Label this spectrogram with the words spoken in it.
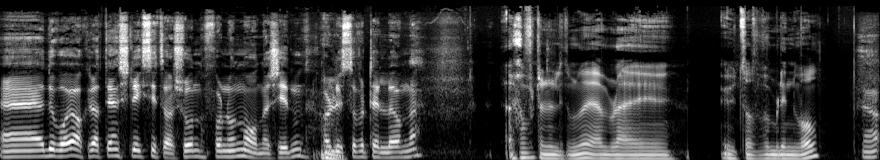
Eh, Du var jo akkurat i en slik situasjon for noen måneder siden. Har du lyst til å fortelle om det? Jeg kan fortelle litt om det. Jeg blei utsatt for blind vold Ja.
